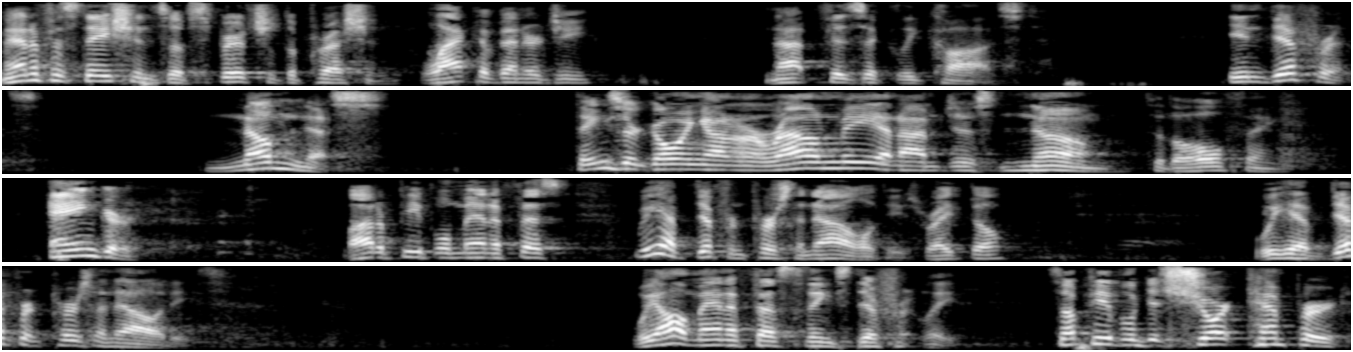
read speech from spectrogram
Manifestations of spiritual depression lack of energy, not physically caused. Indifference, numbness. Things are going on around me and I'm just numb to the whole thing. Anger. A lot of people manifest. We have different personalities, right, Bill? We have different personalities. We all manifest things differently. Some people get short tempered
